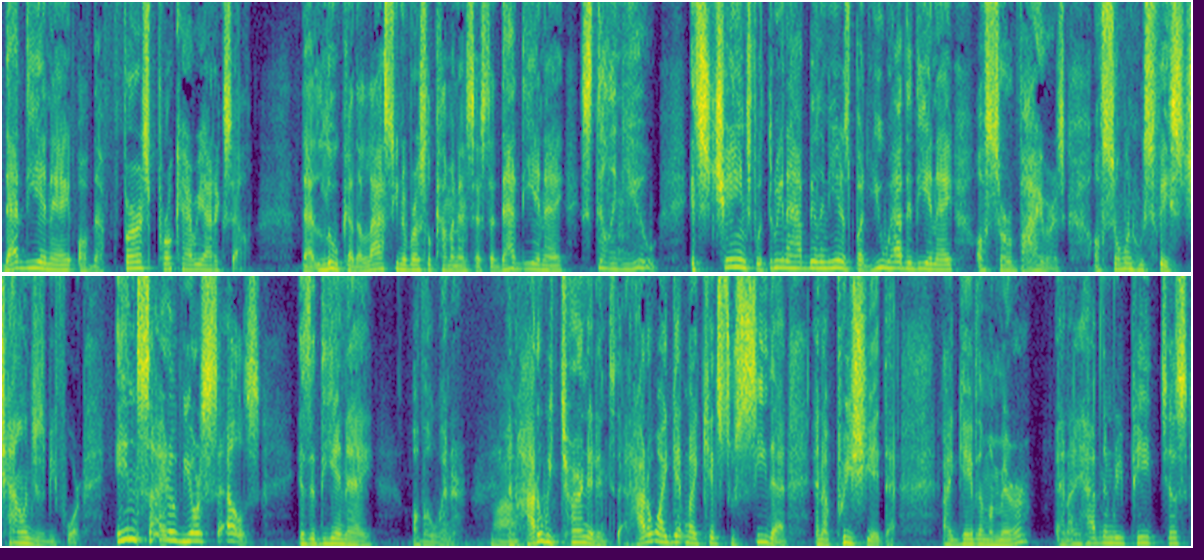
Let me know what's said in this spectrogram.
that DNA of the first prokaryotic cell, that Luca, the last universal common ancestor, that DNA is still in you. It's changed for three and a half billion years, but you have the DNA of survivors, of someone who's faced challenges before. Inside of your cells is the DNA of a winner. And how do we turn it into that? How do I get my kids to see that and appreciate that? I gave them a mirror and I had them repeat just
